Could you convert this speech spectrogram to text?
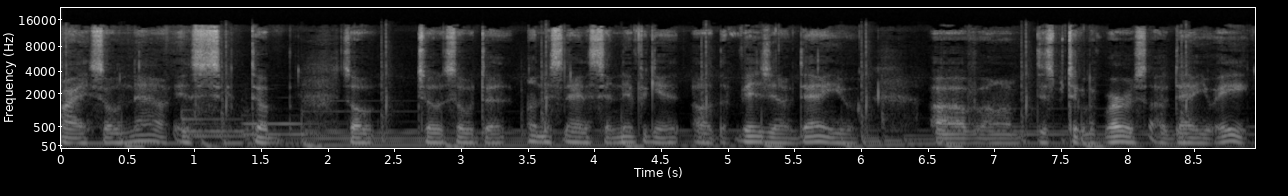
All right, so now it's to so to so to understand the significance of the vision of Daniel of um, this particular verse of Daniel 8.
